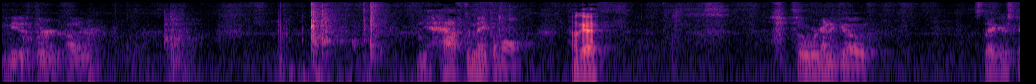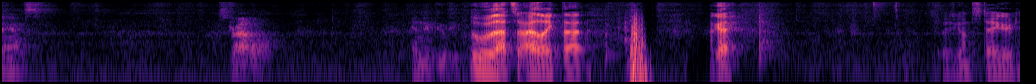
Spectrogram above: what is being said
you need a third putter. And you have to make them all. Okay. So we're going to go stagger stance, straddle, and the goofy. Ooh, that's I like that. Okay. So he's going staggered.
